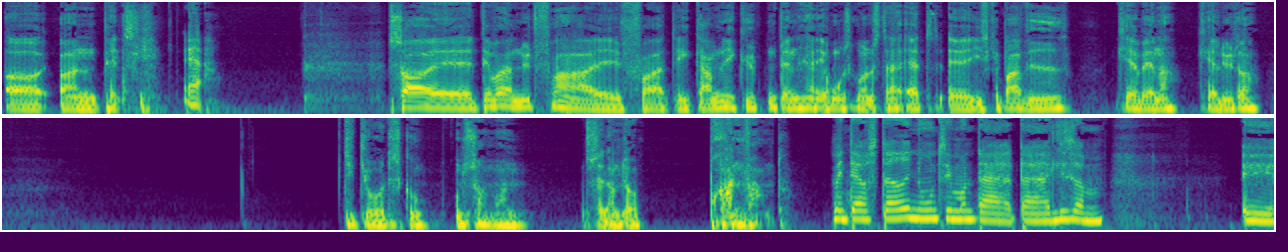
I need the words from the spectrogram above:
og, og en pensel. Ja. Så øh, det var nyt fra, øh, fra det gamle Ægypten, den her erotiske onsdag, at øh, I skal bare vide, kære venner, kære lyttere, de gjorde det sgu om sommeren, selvom det var brandvarmt. Men der er jo stadig nogen, Simon, der, der ligesom øh,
